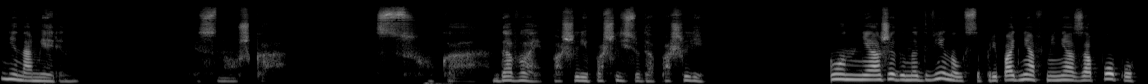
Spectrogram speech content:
не намерен. Веснушка, сука, давай, пошли, пошли сюда, пошли. Он неожиданно двинулся, приподняв меня за попу,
